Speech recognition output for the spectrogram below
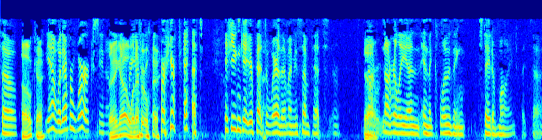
So Oh, okay. yeah, whatever works, you know. There you go, whatever your, works. for your pet. If you can get your pet to wear them, I mean, some pets are Yeah. not not really in in the clothing state of mind, but uh,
